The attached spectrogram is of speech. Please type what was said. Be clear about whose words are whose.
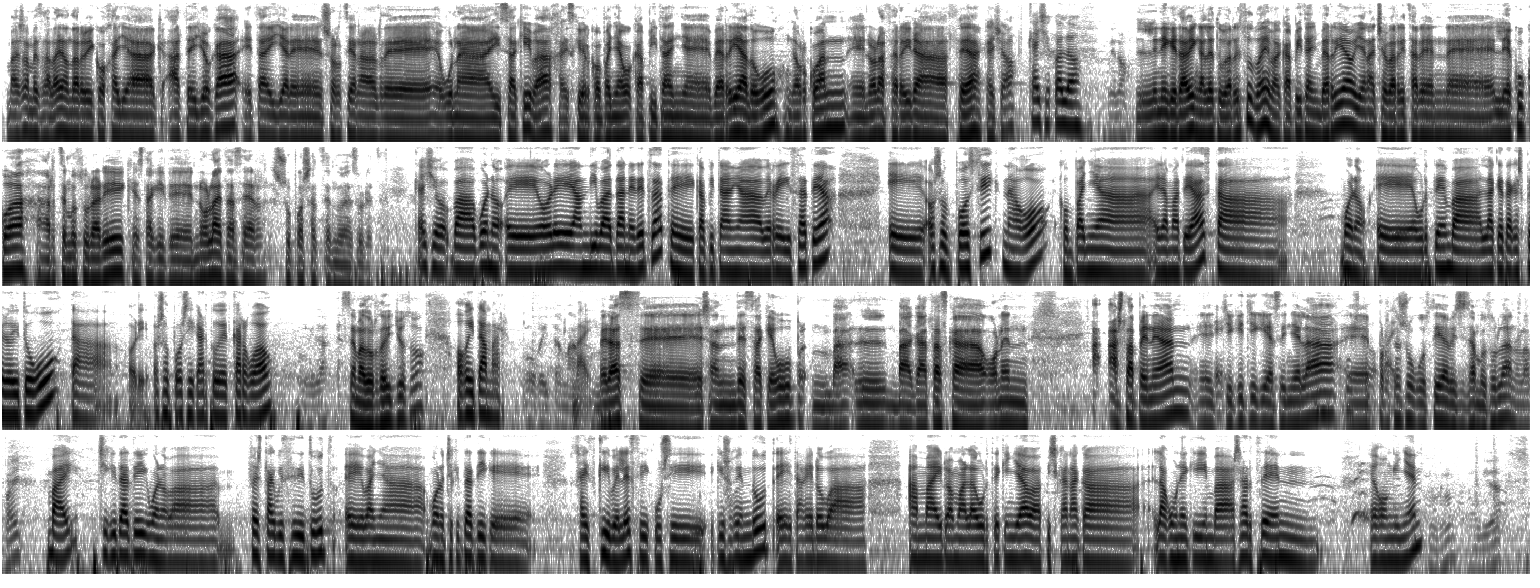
Speaker 1: Ba, esan bezala, eh, ondarribiko jaiak ate joka eta hilaren sortzian alarde eguna izaki, ba, jaizkibel konpainiago kapitain eh, berria dugu, gaurkoan, e, Nora Ferreira zea, kaixo?
Speaker 2: Kaixo, koldo.
Speaker 1: Bueno, lehenik eta bin galdetu berrizut, bai, ba, kapitain berria, oian atxe berritaren lekukoa, hartzen bozurarik, ez dakite nola eta zer suposatzen duen zuretzat.
Speaker 2: Kaixo, ba, bueno, e, ore handi bat da niretzat, e, kapitaina berria izatea, e, oso pozik nago, konpainia eramateaz, eta bueno, e, urtean ba, laketak espero ditugu, eta hori oso pozik hartu dut kargo hau.
Speaker 1: Zer bat urte dituzu?
Speaker 2: Hogeita mar.
Speaker 1: Bai. Beraz, eh, esan dezakegu, ba, ba, gatazka honen astapenean e, txiki txikia zinela, e, prozesu bai. guztia bizi izan bozula, nola bai?
Speaker 2: Bai, txikitatik, bueno, ba, festak bizi ditut, e, baina, bueno, txikitatik e, jaizki belez ikusi ikizu dut, eta gero ba, ama iru amala urtekin ja, ba, pixkanaka lagunekin ba, sartzen egon ginen.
